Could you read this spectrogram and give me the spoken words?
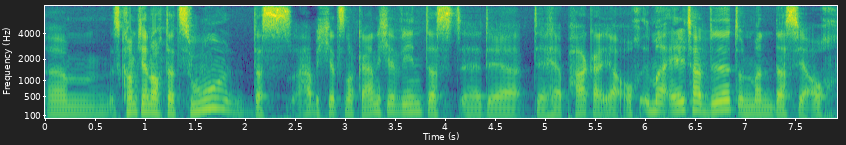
Ähm, es kommt ja noch dazu, das habe ich jetzt noch gar nicht erwähnt, dass äh, der, der Herr Parker ja auch immer älter wird und man das ja auch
